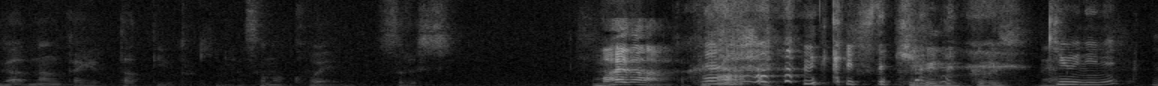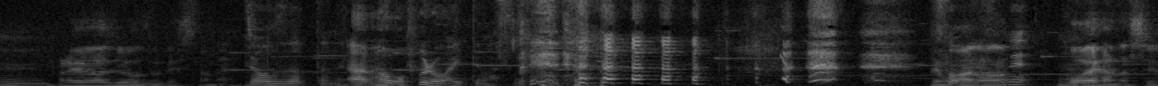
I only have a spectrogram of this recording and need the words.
が何か言ったっていう時にはその声をするし「お前だ! 」びっくりした。急に来るしね。急にね、うん、あれは上手でしたね。上手だったね。あお風呂沸いてますね。でもあのそうん。怖い話を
